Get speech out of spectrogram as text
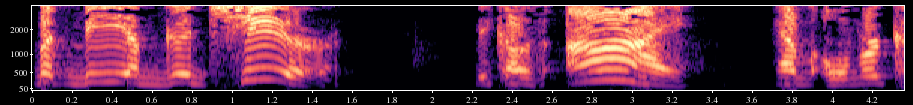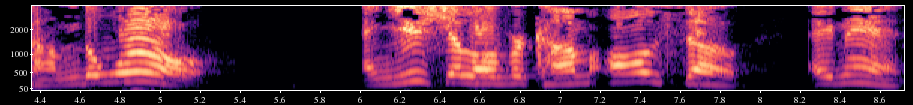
But be of good cheer, because I have overcome the world. And you shall overcome also. Amen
